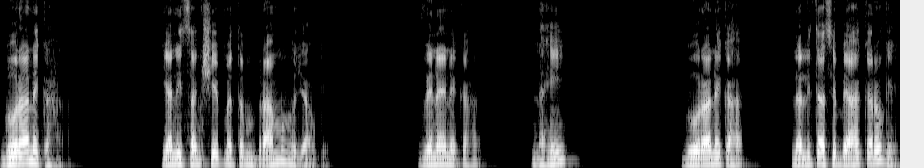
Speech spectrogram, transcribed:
गोरा ने कहा यानी संक्षेप में तुम ब्राह्म हो जाओगे। विनय ने कहा, नहीं। गोरा ने कहा, ललिता से ब्याह करोगे?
